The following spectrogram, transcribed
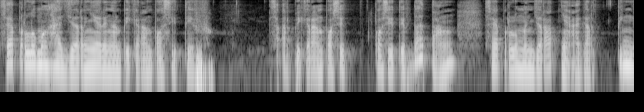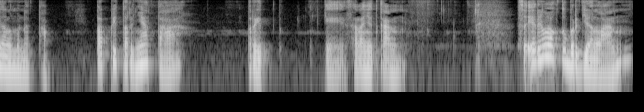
saya perlu menghajarnya dengan pikiran positif. Saat pikiran positif, positif datang, saya perlu menjeratnya agar tinggal menetap. Tapi ternyata, treat. Oke, saya lanjutkan. Seiring waktu berjalan,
